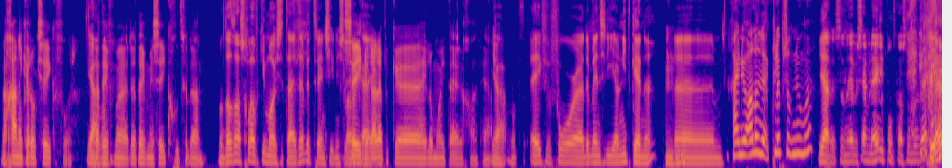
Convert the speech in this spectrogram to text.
dan ga ik er ook zeker voor. Ja, dat, heeft me, dat heeft me zeker goed gedaan. Want dat was geloof ik je mooiste tijd hè, bij in Slowakije. Zeker, daar heb ik eh, hele mooie tijden gehad. Ja. Ja, want even voor eh, de mensen die jou niet kennen. Mhm. ehm, Ga je nu alle clubs opnoemen? ja, dus dan hebben, zijn we de hele podcast onderweg. Hè?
